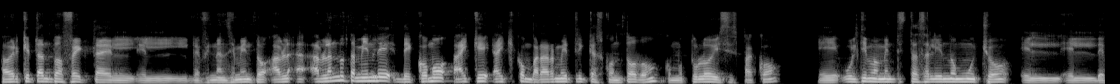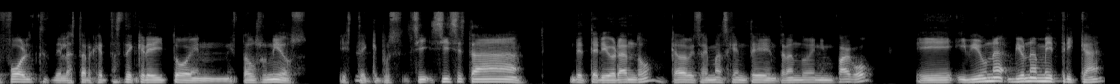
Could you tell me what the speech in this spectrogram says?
a ver qué tanto afecta el, refinanciamiento. hablando también de, cómo hay que, hay que comparar métricas con todo, como tú lo dices, Paco. Eh, últimamente está saliendo mucho el, el, default de las tarjetas de crédito en Estados Unidos, este, que pues sí, sí se está deteriorando, cada vez hay más gente entrando en impago, eh, y vi una, vi una métrica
